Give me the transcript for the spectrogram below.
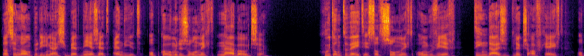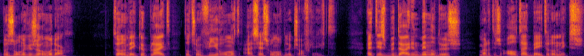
Dat zijn lampen die je naast je bed neerzet en die het opkomende zonlicht nabootsen. Goed om te weten is dat zonlicht ongeveer 10.000 lux afgeeft op een zonnige zomerdag. Terwijl een wake-up light tot zo'n 400 à 600 lux afgeeft. Het is beduidend minder dus, maar het is altijd beter dan niks.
